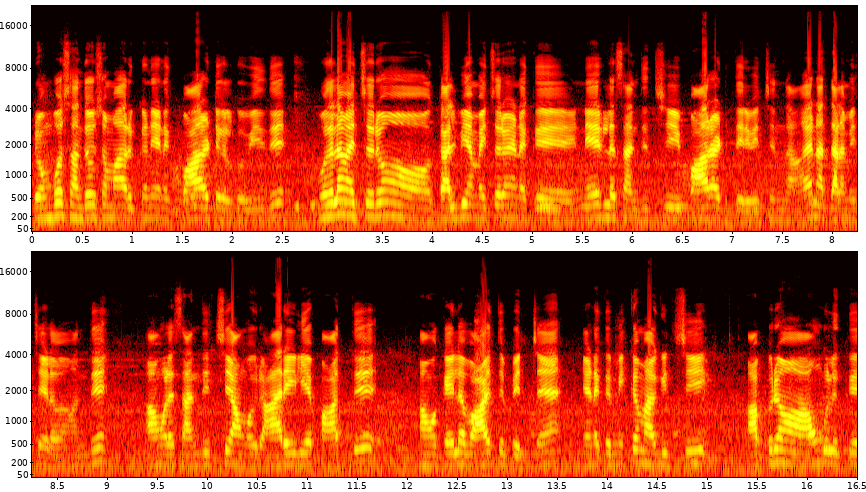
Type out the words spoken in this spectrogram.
ரொம்ப சந்தோஷமாக இருக்குன்னு எனக்கு பாராட்டுகள் குவியுது. முதலமைச்சரும் கல்வி அமைச்சரும் எனக்கு நேரில் சந்தித்து பாராட்டு தெரிவிச்சிருந்தாங்க. நான் தலைமைச் செயலகம் வந்து அவங்கள சந்தித்து அவங்க ஒரு அறையிலேயே பார்த்து அவங்க கையில் வாழ்த்து பெற்றேன். எனக்கு மிக்க மகிழ்ச்சி. அப்புறம் அவங்களுக்கு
